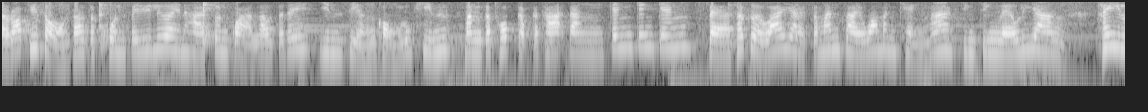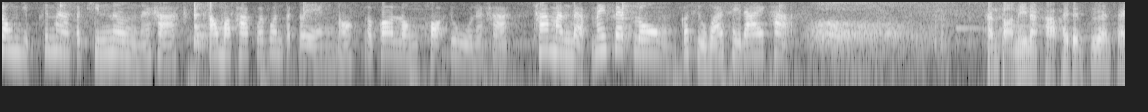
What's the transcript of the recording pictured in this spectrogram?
แต่รอบที่ 2 เราจะคนไปเรื่อยๆนะคะ จนกว่าเราจะได้ยินเสียงของลูกชิ้น มันกระทบกับกระทะดังแก้งแก้งแก้งแต่ถ้าเกิดว่าอยากจะมั่นใจว่ามันแข็งมากจริง ๆ แล้วหรือยังให้ลองหยิบขึ้นมาสักชิ้นหนึ่งนะคะ เอามาพักไว้บนตะแกรงเนาะ แล้วก็ลองเคาะดูนะคะ ถ้ามันแบบไม่แฟบลงก็ถือว่าใช้ได้ค่ะ ขั้นตอนนี้นะครับให้เพื่อนๆใช้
